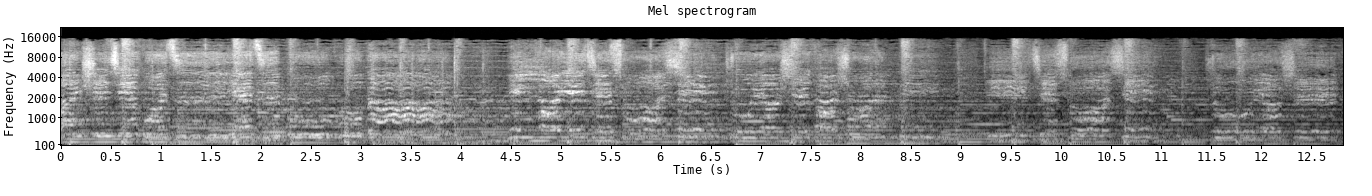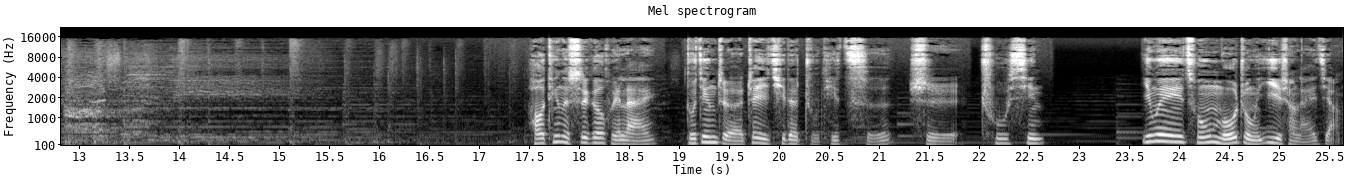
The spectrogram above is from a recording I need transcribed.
按时结果子，叶子不枯干。因它一切所行，主要是他顺利；一切所行，主要是他好听的诗歌回来，读经者这一期的主题词是初心，因为从某种意义上来讲，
